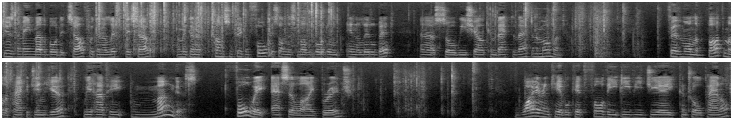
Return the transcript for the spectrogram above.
Here's the main motherboard itself. We're going to lift this out and we're going to concentrate and focus on this motherboard in a little bit. Uh, so we shall come back to that in a moment. Furthermore, on the bottom of the packaging here, we have a humongous four-way SLI bridge, wiring cable kit for the EVGA control panel,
